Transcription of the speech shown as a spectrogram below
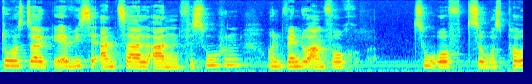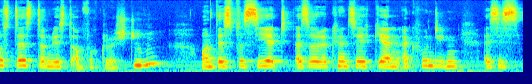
du hast eine gewisse Anzahl an Versuchen und wenn du einfach zu oft sowas postest, dann wirst du einfach gelöscht. Mhm. Und das passiert, also da könnt ihr euch gerne erkundigen, es ist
